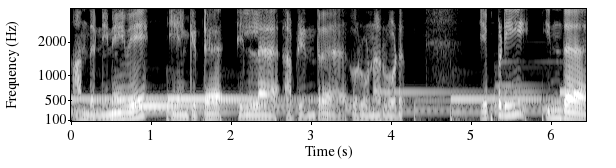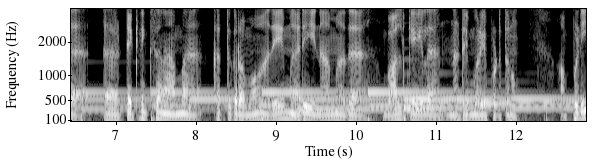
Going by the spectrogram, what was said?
அந்த நினைவே என்கிட்ட இல்லை அப்படின்ற ஒரு உணர்வோடு. எப்படி இந்த டெக்னிக்ஸை நாம் கற்றுக்குறோமோ அதே மாதிரி நாம் அதை வாழ்க்கையில் நடைமுறைப்படுத்தணும். அப்படி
